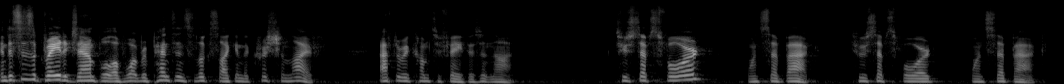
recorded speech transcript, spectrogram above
And this is a great example of what repentance looks like in the Christian life after we come to faith, is it not? Two steps forward, one step back. Two steps forward, one step back.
